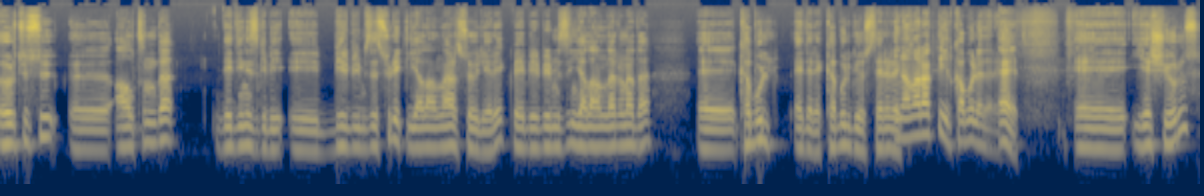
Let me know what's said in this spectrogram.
örtüsü e, altında dediğiniz gibi e, birbirimize sürekli yalanlar söyleyerek ve birbirimizin yalanlarına da e, kabul ederek, kabul göstererek. İnanarak değil, kabul ederek. Evet, e, yaşıyoruz.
